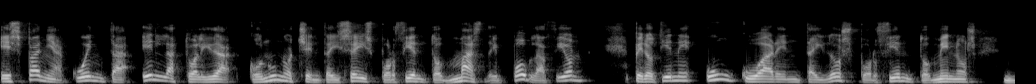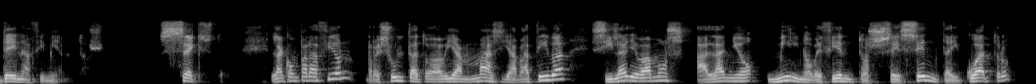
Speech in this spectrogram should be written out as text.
España cuenta en la actualidad con un 86% más de población, pero tiene un 42% menos de nacimientos. Sexto, la comparación resulta todavía más llamativa si la llevamos al año 1964,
